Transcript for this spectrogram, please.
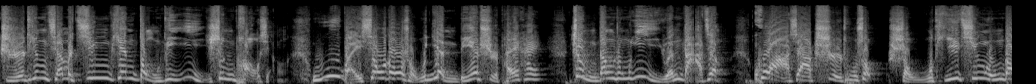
只听前面惊天动地一声炮响，五百削刀手雁别翅排开，正当中一员大将胯下赤兔兽，手提青龙刀，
